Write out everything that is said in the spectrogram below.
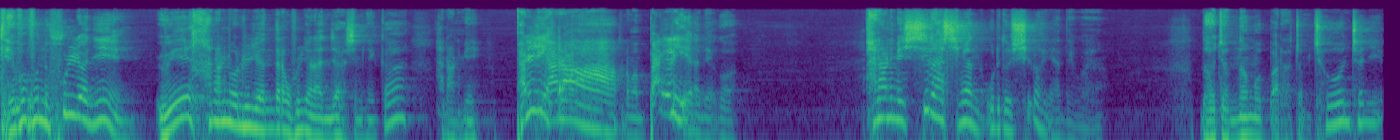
대부분 훈련이 왜 하나님 우리를 연다라고 훈련한지 아십니까? 하나님이 빨리 하라! 그러면 빨리 해야 되고 하나님이 싫어하시면 우리도 싫어해야 되고요. 너 좀 너무 빨라. 좀 천천히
